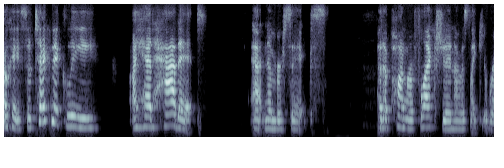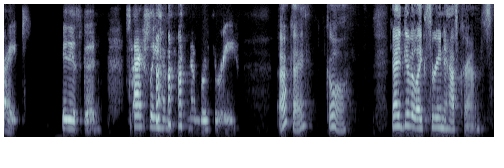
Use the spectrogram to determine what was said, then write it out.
okay, so technically I had had it at number 6. But upon reflection, I was like, you're right. It is good. So I actually have number 3. Okay, cool. Yeah, I'd give it like three and a half crowns.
